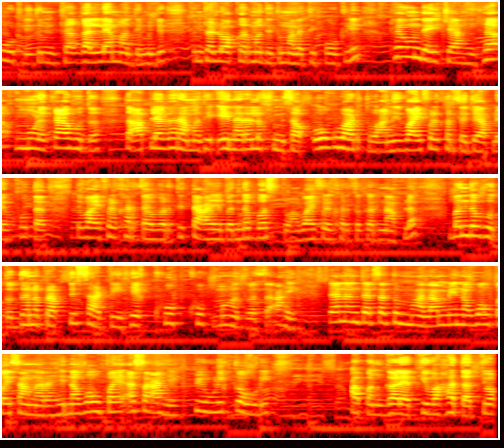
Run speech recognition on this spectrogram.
पोटली तुमच्या गल्ल्यामध्ये म्हणजे तुमच्या लॉकरमध्ये तुम्हाला ती पोटली ठेवून द्यायची आहे. ह्यामुळे काय होतं तर आपल्या घरामध्ये येणाऱ्या लक्ष्मीचा ओघ वाढतो आणि वायफळ खर्च जे आपले होतात ते वायफळ खर्चावरती ताळेबंद बसतो. वायफळ खर्च करणं आपलं बंद होतं. धन धनप्राप्तीसाठी हे खूप खूप महत्त्वाचं आहे. त्यानंतरचा तुम्हाला मी नववा उपाय सांगणार आहे. नववा उपाय असा आहे पिवळी कवडी आपण गळ्यात किंवा हातात किंवा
